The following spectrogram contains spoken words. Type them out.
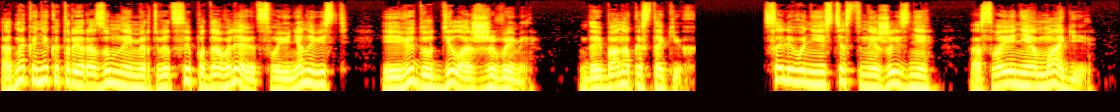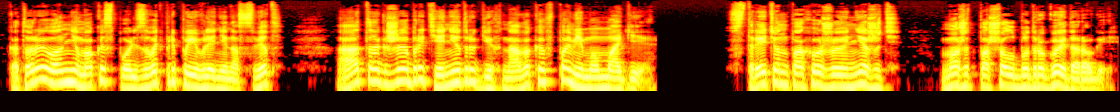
Однако некоторые разумные мертвецы подавляют свою ненависть и ведут дела с живыми. Да и Банок из таких. Цель его неестественной жизни – освоение магии, которую он не мог использовать при появлении на свет, а также обретение других навыков помимо магии. Встреть он похожую нежить, может, пошел бы другой дорогой.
